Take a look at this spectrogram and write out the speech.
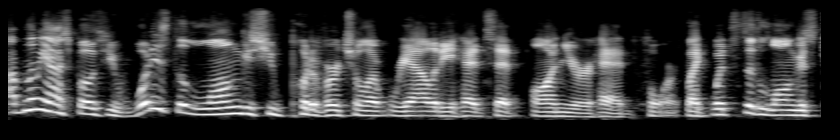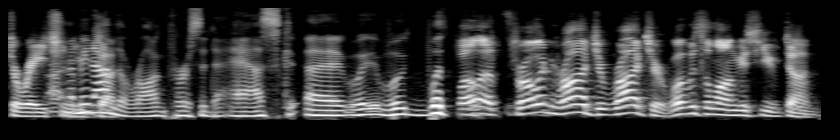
let me ask both of you: What is the longest you put a virtual reality headset on your head for? Like, what's the longest duration? I mean, you've I'm done? the wrong person to ask. Uh, wh- wh- what? Well, uh, throw in Roger. Roger, what was the longest you've done?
